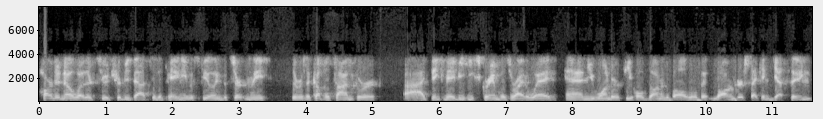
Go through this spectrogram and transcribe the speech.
Hard to know whether to attribute that to the pain he was feeling, but certainly there was a couple times where uh, I think maybe he scrambles right away, and you wonder if he holds on to the ball a little bit longer, second guessing,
